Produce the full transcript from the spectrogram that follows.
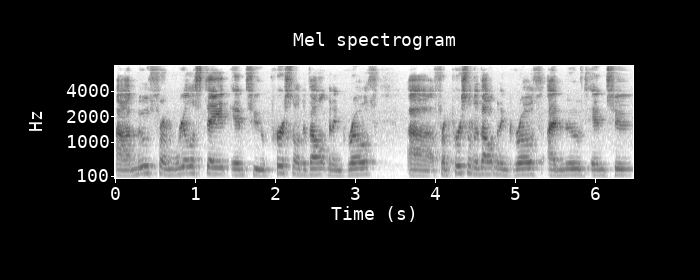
uh, moved from real estate into personal development and growth. Uh, from personal development and growth, I moved into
